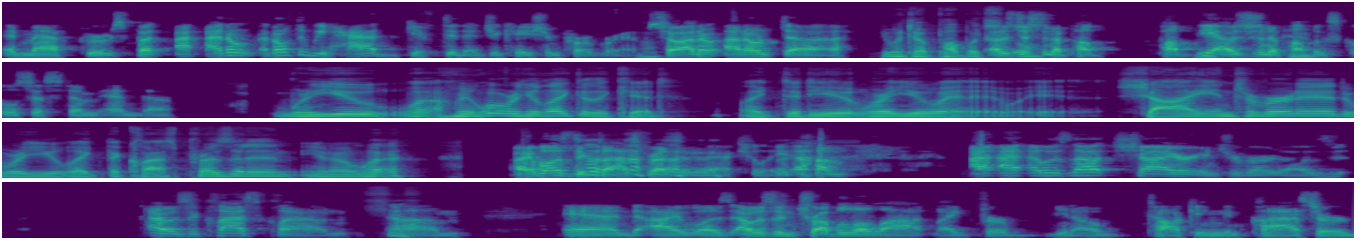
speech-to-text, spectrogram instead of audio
and math groups, but I, I don't I don't think we had gifted education programs. So I don't I don't. Uh, you went to a public. I was just in a pub. pub yeah, I was just in a public yeah. school system, and uh, were you? What, I mean, what were you like as a kid? Like, did you were you uh, shy, introverted? Were you like the class president? You know what? I was the class president actually. Um, I, I, was not shy or introverted. I was I was a class clown. Um, and I was I was in trouble a lot, like for you know talking in class or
